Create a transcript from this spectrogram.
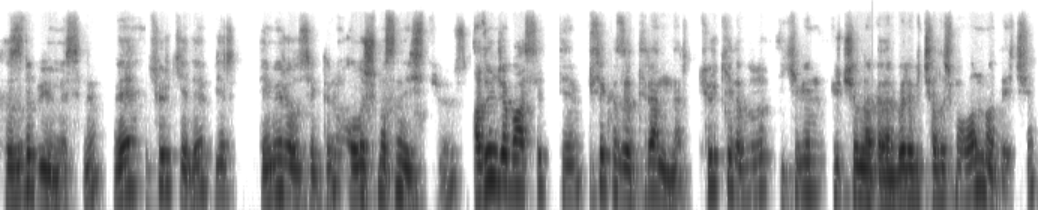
hızlı büyümesini ve Türkiye'de bir demiryolu sektörünün oluşmasını istiyoruz. Az önce bahsettiğim yüksek hızlı trenler Türkiye'de bu 2003 yılına kadar böyle bir çalışma olmadığı için,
